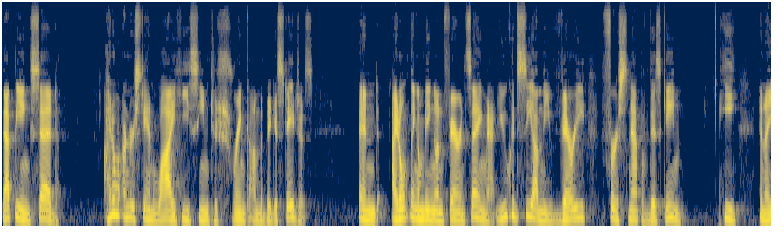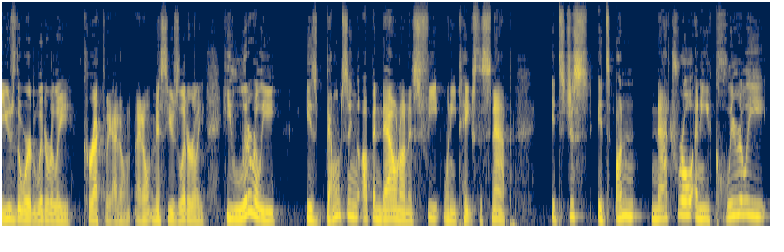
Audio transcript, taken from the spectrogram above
That being said, I don't understand why he seemed to shrink on the biggest stages. And I don't think I'm being unfair in saying that. You could see on the very first snap of this game, he and I use the word literally correctly. I don't I don't misuse literally. He literally is bouncing up and down on his feet when he takes the snap. It's just it's unnatural and he clearly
